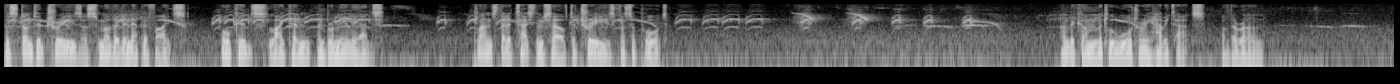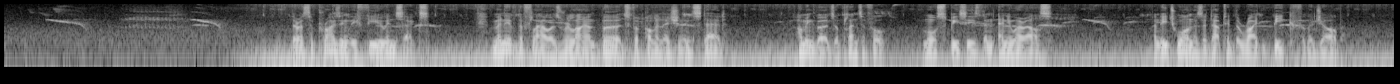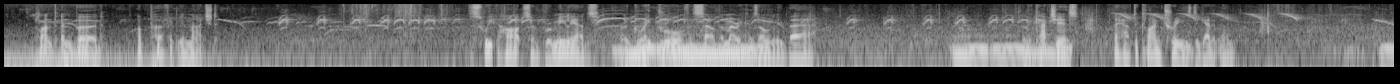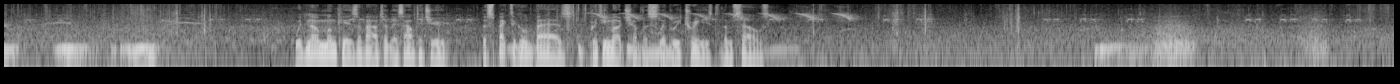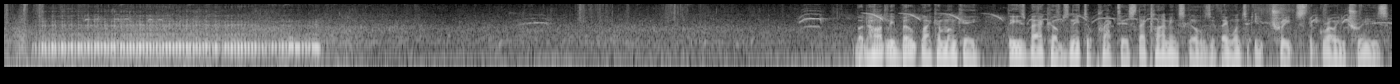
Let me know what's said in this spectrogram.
The stunted trees are smothered in epiphytes, orchids, lichen, and bromeliads. Plants that attach themselves to trees for support. And become little watery habitats of their own. There are surprisingly few insects. Many of the flowers rely on birds for pollination instead. Hummingbirds are plentiful, more species than anywhere else. And each one has adapted the right beak for the job. Plant and bird are perfectly matched. The sweet hearts of bromeliads are a great draw for South America's only bear. But the catch is, they have to climb trees to get at them. With no monkeys about at this altitude, the spectacled bears pretty much have the slippery trees to themselves. But hardly built like a monkey, these bear cubs need to practice their climbing skills if they want to eat treats that grow in trees.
